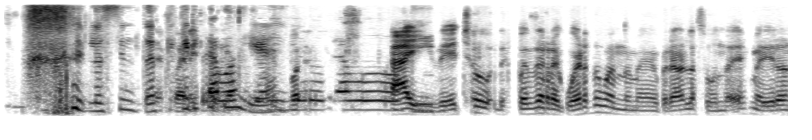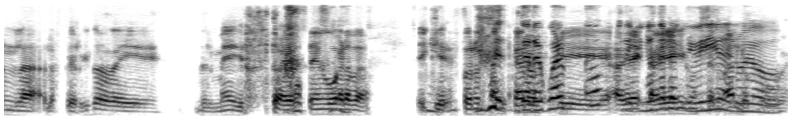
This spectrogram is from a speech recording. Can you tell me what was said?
Lo siento, Es ¿qué querés que te bravo. Ay, de hecho, después de recuerdo, cuando me operaron la segunda vez, me dieron la- los perritos de, del medio. Todavía los tengo guardados. Es que fueron tan Te caros recuerdo que había, que no te había lo que pedí de nuevo.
